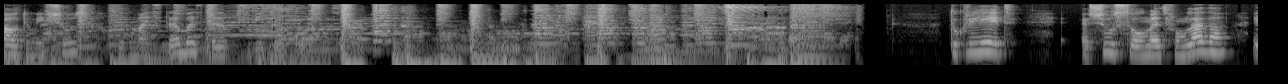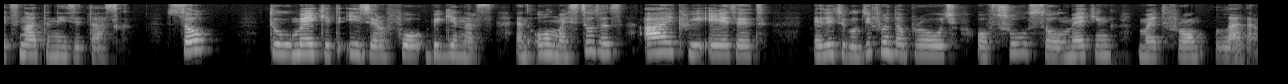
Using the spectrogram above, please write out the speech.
How to make shoes with my step-by-step -step video courses. To create a shoe sole made from leather, it's not an easy task. So, to make it easier for beginners and all my students, I created a little bit different approach of shoe sole making made from leather.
